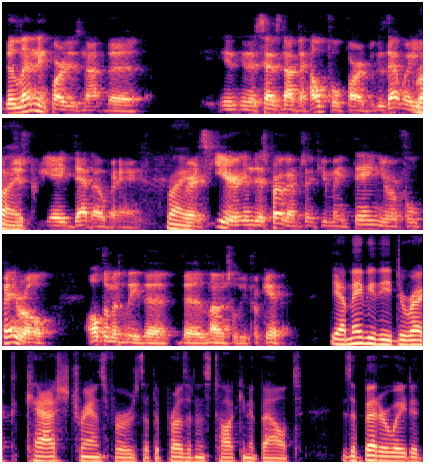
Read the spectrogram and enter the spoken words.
the lending part is not the in, in a sense not the helpful part because that way you right. just create debt overhang. Right. Whereas here in this program, so if you maintain your full payroll, ultimately the the loans will be forgiven. Yeah, maybe the direct cash transfers that the president's talking about is a better way to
